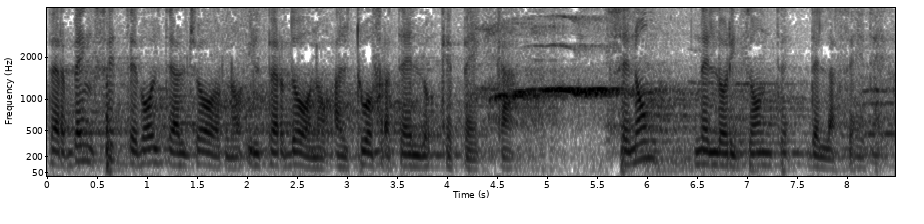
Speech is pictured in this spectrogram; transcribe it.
per ben sette volte al giorno il perdono al tuo fratello che pecca, se non nell'orizzonte della fede?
